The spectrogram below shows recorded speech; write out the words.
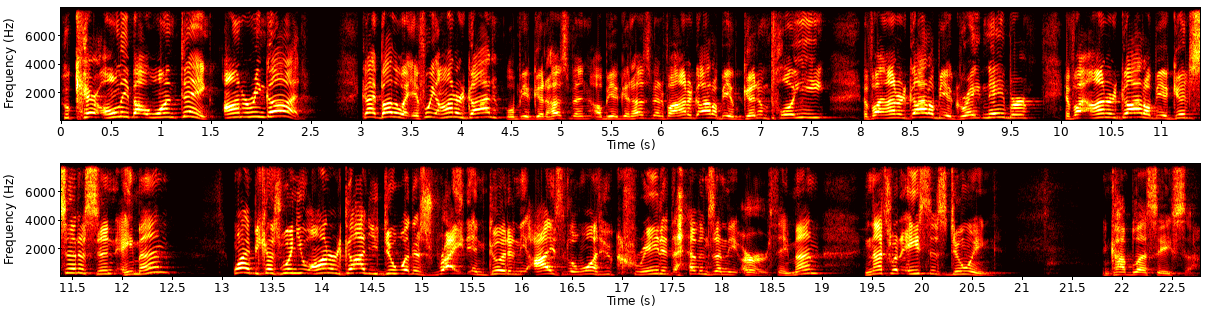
who care only about one thing honoring God. God, by the way, if we honor God, we'll be a good husband. I'll be a good husband. If I honor God, I'll be a good employee. If I honor God, I'll be a great neighbor. If I honor God, I'll be a good citizen. Amen? Why? Because when you honor God, you do what is right and good in the eyes of the one who created the heavens and the earth. Amen? And that's what Asa is doing. And God bless Asa.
